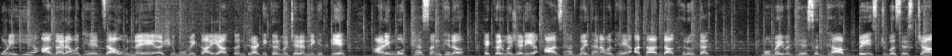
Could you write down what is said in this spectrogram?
कुणीही आगारामध्ये जाऊ नये अशी भूमिका या कंत्राटी कर्मचाऱ्यांनी घेतली आहे आणि मोठ्या संख्येनं हे कर्मचारी आझाद मैदानामध्ये आता दाखल होतात. मुंबईमध्ये सध्या बेस्ट बसेसच्या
